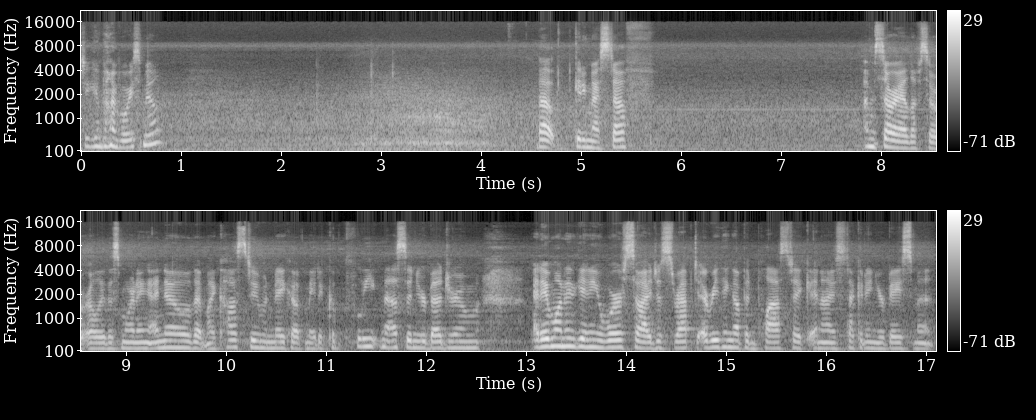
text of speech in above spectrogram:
Did you get my voicemail? About getting my stuff? I'm sorry I left so early this morning. I know that my costume and makeup made a complete mess in your bedroom. I didn't want it to get any worse, so I just wrapped everything up in plastic and I stuck it in your basement.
